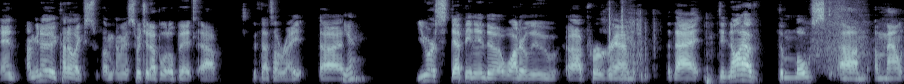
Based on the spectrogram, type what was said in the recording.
And I'm gonna kind of like sw- I'm, I'm gonna switch it up a little bit, uh, if that's all right. Uh, yeah. you are stepping into a Waterloo uh, program that did not have the most um, amount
